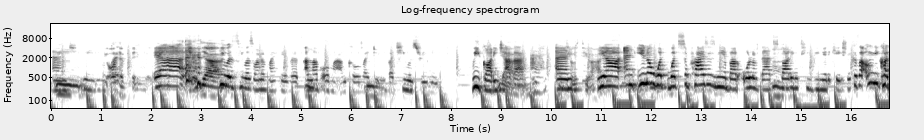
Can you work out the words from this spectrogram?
and Mm. we, we, we all have favorites. Yeah. yeah. he was he was one of my favorites. I Mm. love all my uncles, I do, but he was really, we got each Yeah. other, and chose to our yeah, and you know what? What surprises me about all of that, Mm. starting TB medication, because I only got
